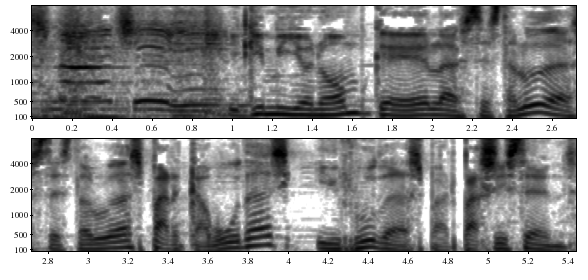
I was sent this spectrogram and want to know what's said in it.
I quin millor nom que les testarudes, testarudes per cabudes i rudes per persistents.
